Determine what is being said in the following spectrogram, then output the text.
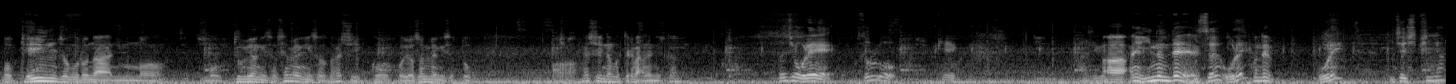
뭐 개인적으로나 아니면 뭐 뭐 두 명이서 세 명이서도 할 수 있고 뭐 여섯 명이서 또할수 있는 것들이 많으니까 전시 올해 솔로 계획 아직 아 아니 있는데 있어요? 올해? 근데 올해? 2017년?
